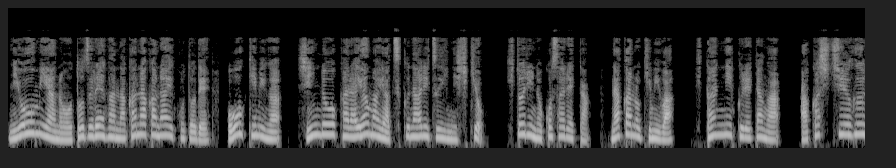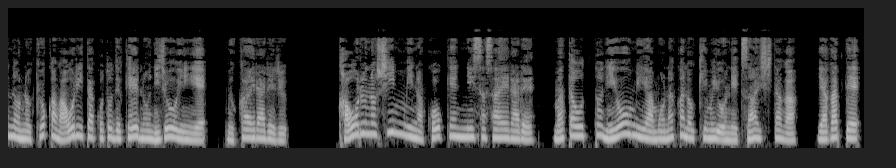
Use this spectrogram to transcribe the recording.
仁王宮の訪れがなかなかないことで、大君が神道から山やつくなりついに死去、一人残された中の君は悲嘆に暮れたが、明石中宮野の許可が下りたことで慶の二条院へ迎えられる。薫の親身な貢献に支えられ、また夫仁王宮も中の君を熱愛したが、やがて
